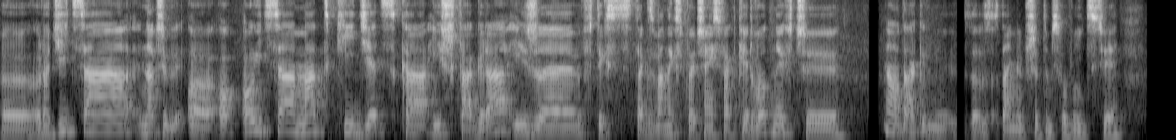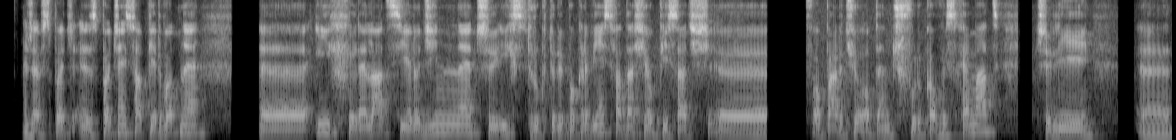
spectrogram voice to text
e rodzica, znaczy o, o, ojca, matki, dziecka i szwagra i że w tych tak zwanych społeczeństwach pierwotnych, czy no tak, zostańmy przy tym słownictwie, że w społeczeństwa pierwotne ich relacje rodzinne czy ich struktury pokrewieństwa da się opisać e, w oparciu o ten czwórkowy schemat, czyli e,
